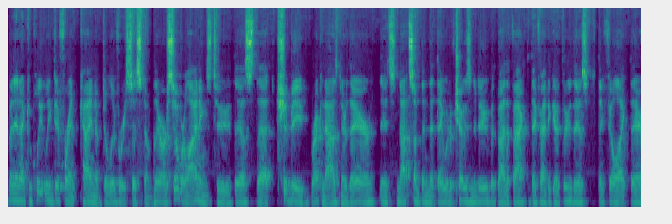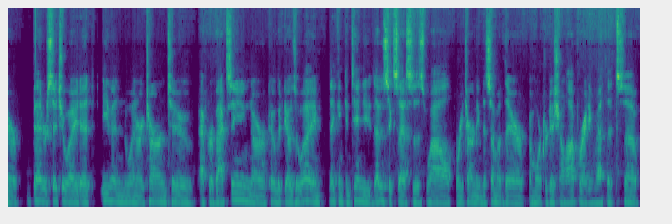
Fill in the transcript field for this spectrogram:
but in a completely different kind of delivery system. There are silver linings to this that should be recognized. They're there. It's not something that they would have chosen to do, but by the fact that they've had to go through this, they feel like they're better situated, even when returned to after a vaccine or COVID goes away, they can continue those successes while returning to some of their more traditional operating methods. So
